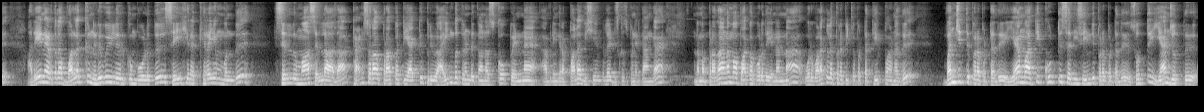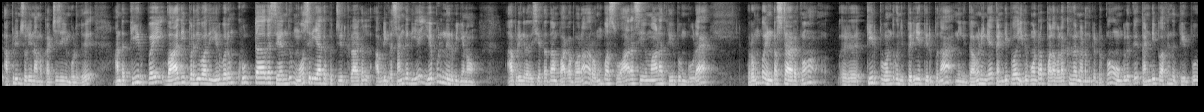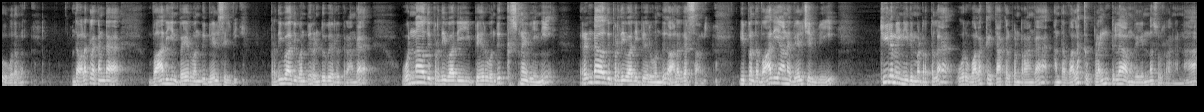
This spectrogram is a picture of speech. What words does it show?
அதே நேரத்தில் வழக்கு நிலுவையில் இருக்கும் பொழுது செய்கிற கிரயம் வந்து செல்லுமா செல்லாதா? ட்ரான்ஸ்ஃபர் ஆஃப் ப்ராப்பர்ட்டி ஆக்ட் பிரிவு ஐம்பத்தி ரெண்டுக்கான ஸ்கோப் என்ன? அப்படிங்கிற பல விஷயங்களை டிஸ்கஸ் பண்ணியிருக்காங்க நம்ம பிரதானமாக பார்க்க போகிறது என்னென்னா ஒரு வழக்கில் பிறப்பிக்கப்பட்ட தீர்ப்பானது வஞ்சித்து பெறப்பட்டது ஏமாற்றி கூட்டு சதி செய்து பெறப்பட்டது சொத்து ஏன் சொத்து அப்படின்னு சொல்லி நாம் கட்சி செய்யும் பொழுது அந்த தீர்ப்பை வாதி பிரதிவாதி இருவரும் கூட்டாக சேர்ந்து மோசடியாக பெற்றிருக்கிறார்கள் அப்படிங்கிற சங்கதியை எப்படி நிரூபிக்கணும் அப்படிங்கிற விஷயத்தை தான் பார்க்க போகிறோம் ரொம்ப சுவாரஸ்யமான தீர்ப்பும் கூட. ரொம்ப இன்ட்ரெஸ்டாக இருக்கும். தீர்ப்பு வந்து கொஞ்சம் பெரிய தீர்ப்பு தான். நீங்கள் கவனிங்க. கண்டிப்பாக இது போன்ற பல வழக்குகள் நடந்துக்கிட்டு இருக்கும். உங்களுக்கு கண்டிப்பாக இந்த தீர்ப்பு உதவும். இந்த வழக்கில் கண்ட வாதியின் பெயர் வந்து வேல்செல்வி. பிரதிவாதி வந்து ரெண்டு பேர் இருக்கிறாங்க. ஒன்றாவது பிரதிவாதி பேர் வந்து கிருஷ்ணவேணி. ரெண்டாவது பிரதிவாதி பேர் வந்து அழகர் சாமி இப்போ இந்த வாதியான வேல்செல்வி கீழமை நீதிமன்றத்தில் ஒரு வழக்கை தாக்கல் பண்ணுறாங்க அந்த வழக்கு பிளைண்ட்டில் அவங்க என்ன சொல்கிறாங்கன்னா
